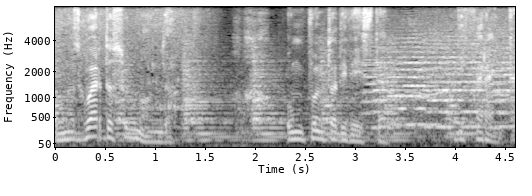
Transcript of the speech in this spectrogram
Uno sguardo sul mondo. Un punto di vista differente.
